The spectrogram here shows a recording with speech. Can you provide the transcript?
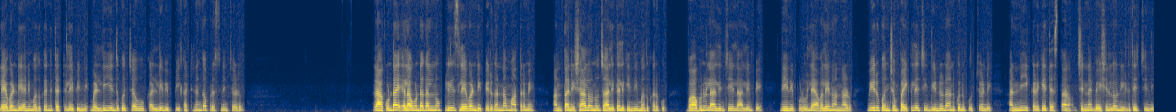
లేవండి అని మధుకర్ని తట్టి లేపింది. మళ్ళీ ఎందుకు వచ్చావు కళ్ళి విప్పి కఠినంగా ప్రశ్నించాడు. రాకుండా ఎలా ఉండగలను? ప్లీజ్ లేవండి. పెరుగన్నం మాత్రమే. అంత నిషాలోనూ జాలి కలిగింది మధుకర్కు. బాబును లాలించే లాలింపే. నేనిప్పుడు లేవలేను అన్నాడు. మీరు కొంచెం పైకి లేచి దిండున అనుకుని కూర్చోండి. అన్నీ ఇక్కడికే తెస్తాను. చిన్న బేషన్లో నీళ్ళు తెచ్చింది.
